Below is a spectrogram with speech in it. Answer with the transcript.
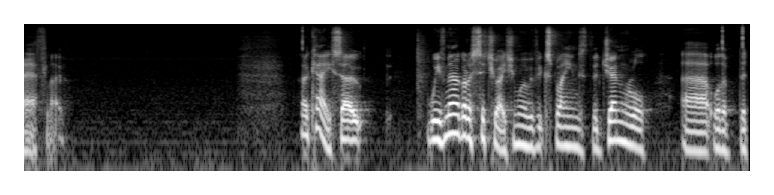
airflow. Okay, so we've now got a situation where we've explained the general uh, or the, the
